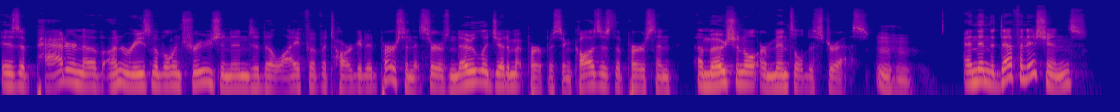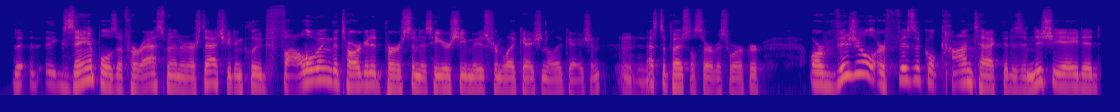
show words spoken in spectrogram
is a pattern of unreasonable intrusion into the life of a targeted person that serves no legitimate purpose and causes the person emotional or mental distress. Mm-hmm. And then the definitions, the examples of harassment in our statute include following the targeted person as he or she moves from location to location. Mm-hmm. That's the postal service worker. Or visual or physical contact that is initiated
